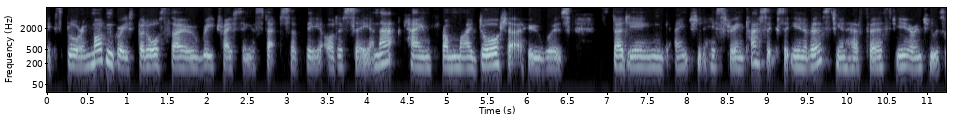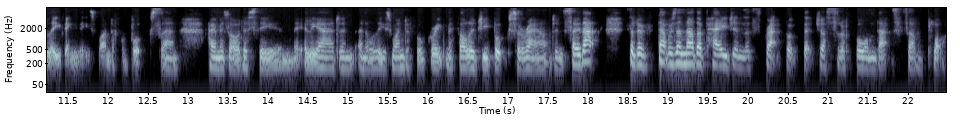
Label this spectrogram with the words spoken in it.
exploring modern Greece, but also retracing the steps of the Odyssey. And that came from my daughter, who was studying ancient history and classics at university in her first year, and she was leaving these wonderful books, um, Homer's Odyssey and the Iliad, and, and all these wonderful Greek mythology books around. And so that sort of that was another page in the scrapbook that just sort of formed that subplot.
